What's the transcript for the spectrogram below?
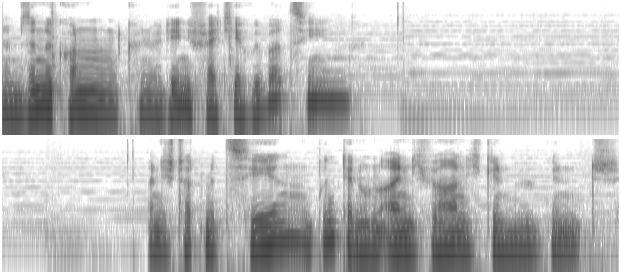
In einem Sinne können, können wir den vielleicht hier rüberziehen. An die Stadt mit 10 bringt ja nun eigentlich gar nicht genügend.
